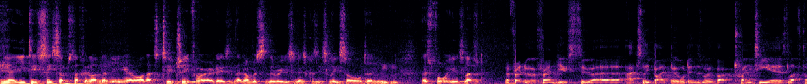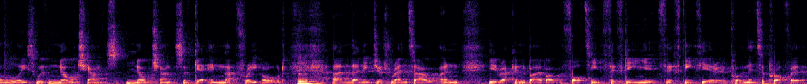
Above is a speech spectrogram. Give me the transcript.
Yeah, you do see some stuff in London and you go, oh, that's too cheap for where it is. And then obviously the reason is because it's leasehold and mm-hmm. there's four years left. A friend of a friend used to uh, actually buy buildings with about 20 years left on the lease with no chance, no chance of getting that freehold. And then he'd just rent out, and he reckoned by about the 14th, 15 year, 15th year, it put him into profit.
